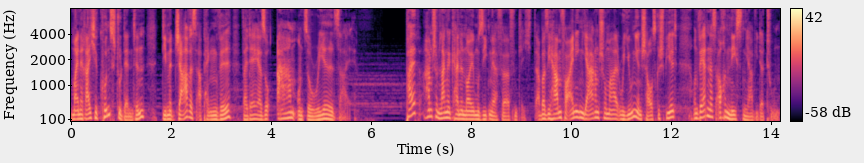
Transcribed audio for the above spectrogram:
um eine reiche Kunststudentin, die mit Jarvis abhängen will, weil der ja so arm und so real sei. Pulp haben schon lange keine neue Musik mehr veröffentlicht, aber sie haben vor einigen Jahren schon mal Reunion-Shows gespielt und werden das auch im nächsten Jahr wieder tun.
